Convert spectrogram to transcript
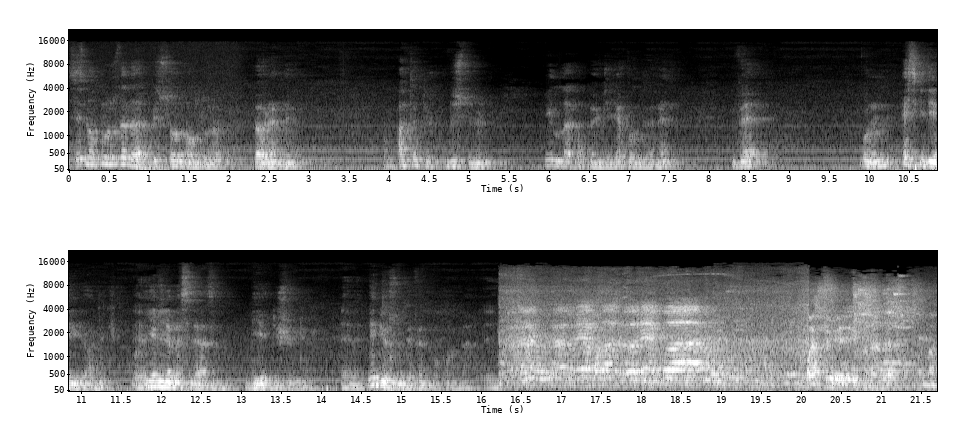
Sizin okulunuzda da bir sorun olduğunu öğrendim. Atatürk büstünün yıllar önce yapıldığını ve bunun eskidiğini gördük. Bunu Evet. Yenilemesi lazım diye düşündük. Evet. Ne diyorsunuz efendim bu konuda? Başka bir yere gittiler. Onlar.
